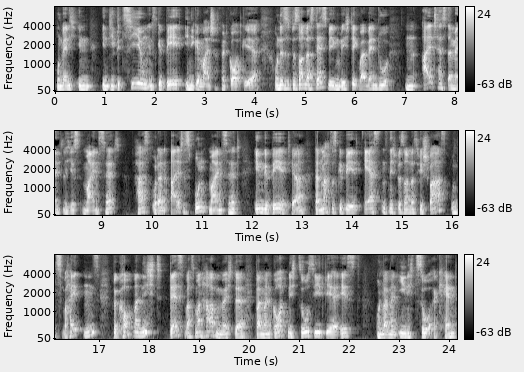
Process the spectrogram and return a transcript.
und wenn ich in, in die Beziehung, ins Gebet, in die Gemeinschaft mit Gott gehe. Und es ist besonders deswegen wichtig, weil wenn du ein alttestamentliches Mindset hast oder ein altes Bund-Mindset, im Gebet, ja, dann macht das Gebet erstens nicht besonders viel Spaß und zweitens bekommt man nicht das, was man haben möchte, weil man Gott nicht so sieht, wie er ist und weil man ihn nicht so erkennt,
